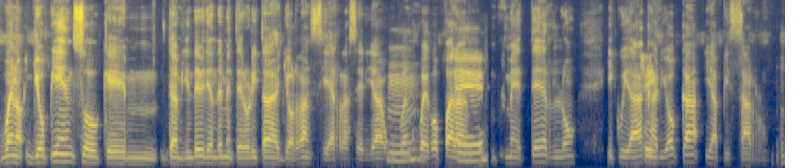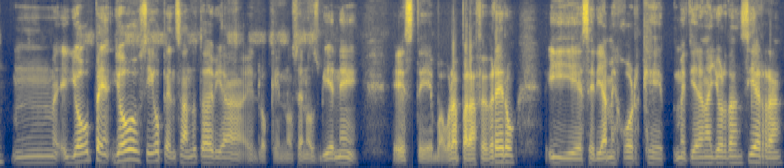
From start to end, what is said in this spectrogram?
Bueno, yo pienso que mm, también deberían de meter ahorita a Jordan Sierra, sería un buen Mm, juego para meterlo y cuidar Sí. a Carioca y a Pizarro. Mm, yo, yo sigo pensando todavía en lo que no se nos viene este, ahora para febrero y eh, sería mejor que metieran a Jordan Sierra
